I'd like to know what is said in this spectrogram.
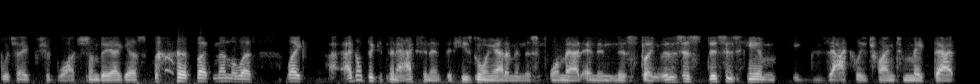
which I should watch someday, I guess. but nonetheless, like I don't think it's an accident that he's going at him in this format and in this thing. This is this is him exactly trying to make that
